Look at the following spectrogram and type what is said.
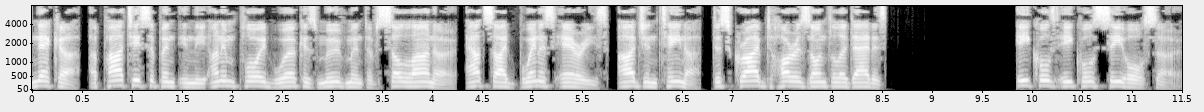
Neka, a participant in the unemployed workers' movement of Solano, outside Buenos Aires, Argentina, described horizontalidad as See also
